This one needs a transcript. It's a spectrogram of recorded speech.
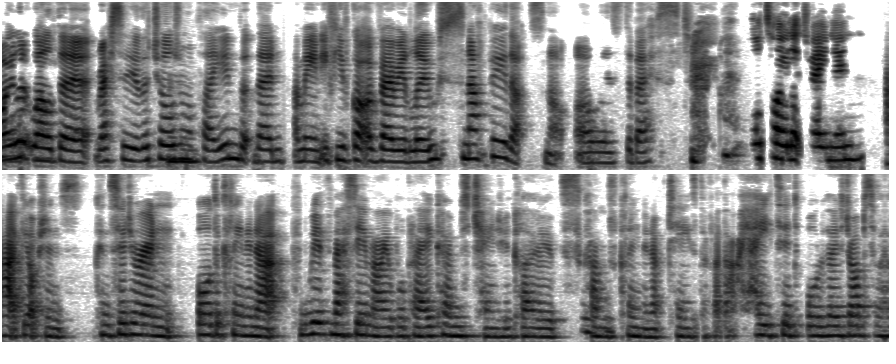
toilet while the rest of the other children were mm-hmm. playing. But then, I mean, if you've got a very loose nappy, that's not always the best. Or toilet training. Out of the options, considering all the cleaning up with messy and malleable play comes changing clothes, mm-hmm. comes cleaning up tea, stuff like that. I hated all of those jobs, so I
